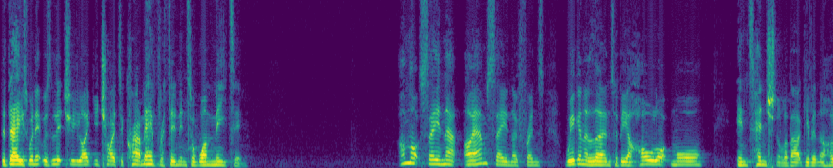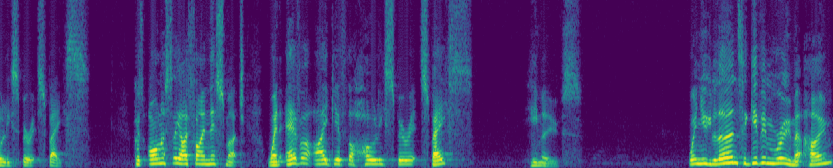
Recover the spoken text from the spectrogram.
The days when it was literally like you tried to cram everything into one meeting. I'm not saying that. I am saying, though, friends, we're going to learn to be a whole lot more intentional about giving the Holy Spirit space. Because honestly, I find this much whenever I give the Holy Spirit space, he moves. When you learn to give him room at home,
